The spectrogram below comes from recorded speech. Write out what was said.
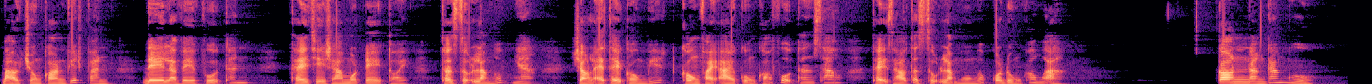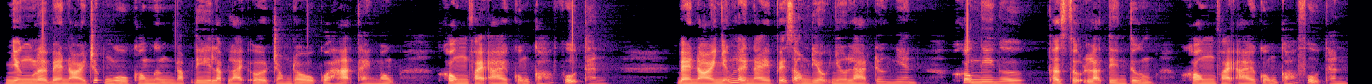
bảo chúng con viết văn, đề là về phụ thân. Thầy chỉ ra một đề thôi, thật sự là ngốc nha. Chẳng lẽ thầy không biết không phải ai cũng có phụ thân sao? Thầy giáo thật sự là ngu ngốc có đúng không ạ? Con nàng đang ngủ, nhưng lời bé nói trước ngủ không ngừng lặp đi lặp lại ở trong đầu của Hạ Thanh Mộng. Không phải ai cũng có phụ thân. Bé nói những lời này với dòng điệu như là đương nhiên, không nghi ngờ, thật sự là tin tưởng không phải ai cũng có phụ thân,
